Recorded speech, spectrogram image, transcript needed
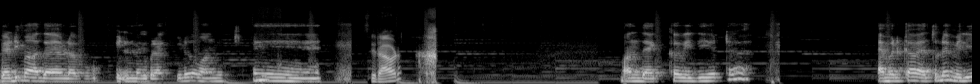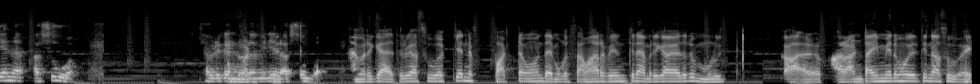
වැඩි මාදායම් ලබූ ෆිල්ම් එක බලක් පිඩ මං සිරාවට මන් දැක්ක විදිහට ඇමරිකා ඇතුළේ මිලියන අසුවා. ඇමරිකන් ඩොල මිලිය රස්සුවා ඇමරික ඇතුර අසුවක් කියන්න පට්ටම දැමක සමහර පෙන්තින ඇමරිකා ඇතුළ මුළු කරන්ටයිමට හොල්ති නසුවයි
